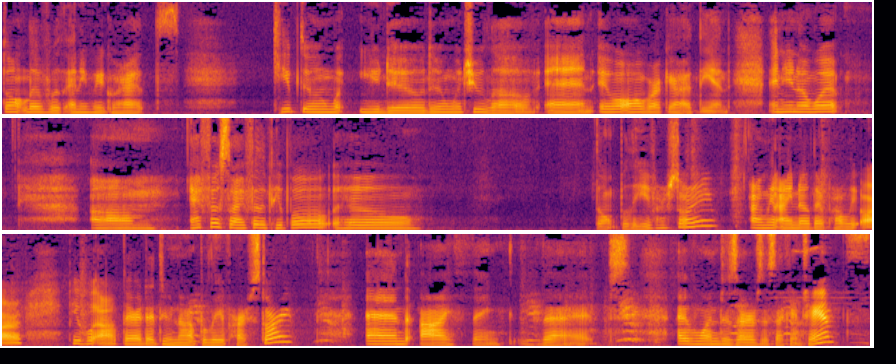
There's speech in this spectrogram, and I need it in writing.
Don't live with any regrets. Keep doing what you do, doing what you love, and it will all work out at the end. And you know what? Um, I feel sorry for the people who don't believe her story. I mean, I know there probably are people out there that do not believe her story. And I think that everyone deserves a second chance.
